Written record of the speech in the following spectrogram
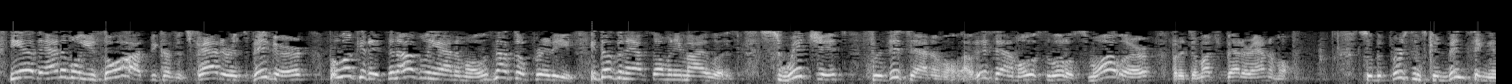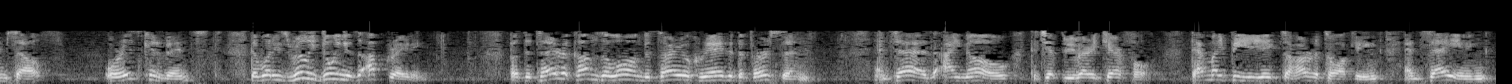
Yeah, the animal you thought, because it's fatter, it's bigger, but look at it, it's an ugly animal. It's not so pretty. It doesn't have so many milas. Switch it for this animal. Now this animal looks a little smaller, but it's a much better animal. So the person's convincing himself, or is convinced, that what he's really doing is upgrading. But the Torah comes along, the Torah created the person, and says, I know that you have to be very careful. That might be Yetzirah talking and saying,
